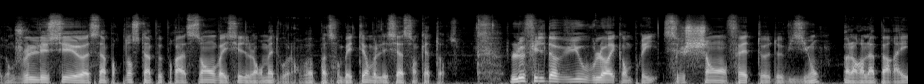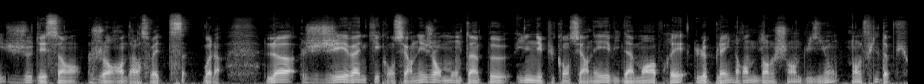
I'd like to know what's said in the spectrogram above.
donc je vais le laisser euh, assez important, c'était à peu près à 100, on va essayer de le remettre, voilà, on va pas s'embêter, on va le laisser à 114. Le field of view, vous l'aurez compris, c'est le champ en fait de vision. Alors là pareil, je descends, je rentre, alors ça va être, voilà. Là, j'ai Evan qui est concerné, je remonte un peu, il n'est plus concerné, évidemment, après le plane rentre dans le champ de vision, dans le field of view.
